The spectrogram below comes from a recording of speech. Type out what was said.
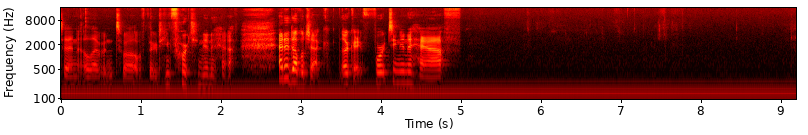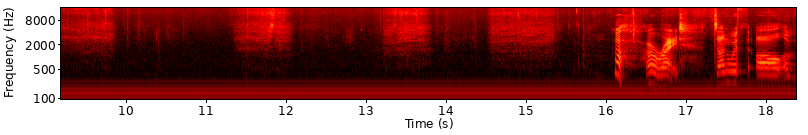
10, 11, 12, 13, 14 and a half. I had to double check. Okay, 14 and a half. Oh, all right, done with all of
